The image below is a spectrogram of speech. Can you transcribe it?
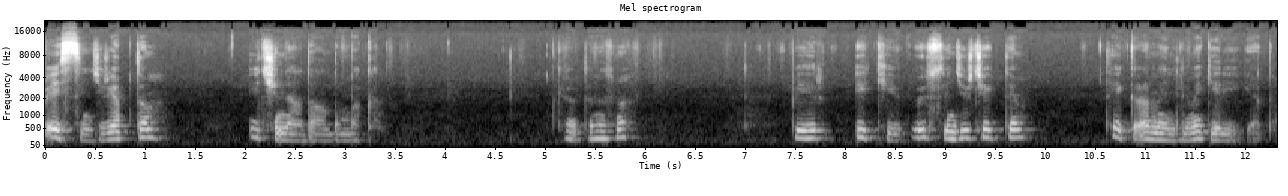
5 zincir yaptım. İçine de aldım bakın. Gördünüz mü? 1, 2, 3 zincir çektim. Tekrar mendilime geriye geldim.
